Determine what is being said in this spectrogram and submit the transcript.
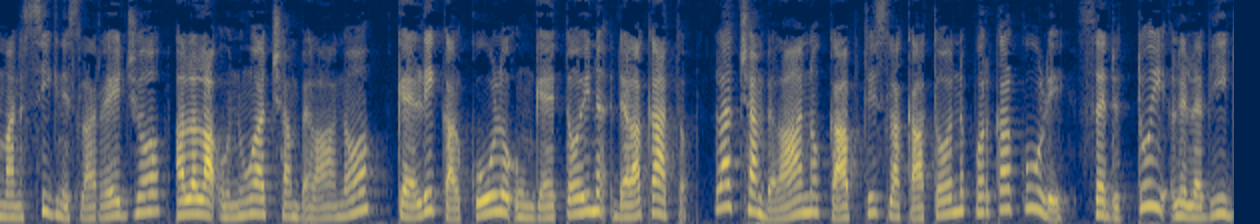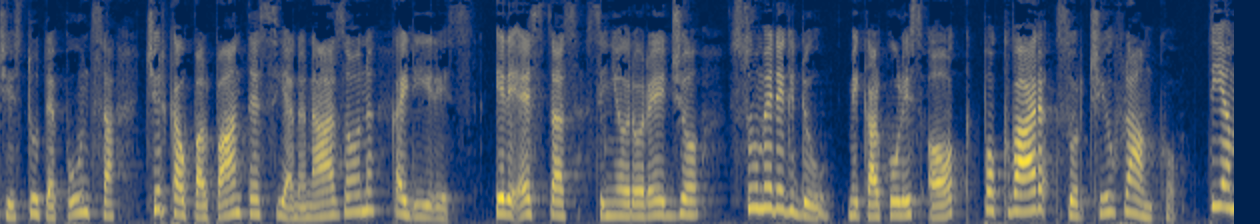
mansignis la regio alla la unua ciambelano che li calculu ungetoin de la cato. La ciambelano captis la caton por calculi, sed tui li levigis tute punza circa palpante sian nason cae diris, ili estas, signoro regio, sume dec du, mi calculis hoc, po quar sur ciu flanco. Tiam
